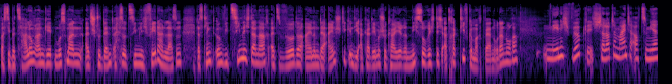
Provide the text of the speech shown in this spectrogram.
Was die Bezahlung angeht, muss man als Student also ziemlich federn lassen. Das klingt irgendwie ziemlich danach, als würde einem der Einstieg in die akademische Karriere nicht so richtig attraktiv gemacht werden, oder Nora? Nee, nicht wirklich. Charlotte meinte auch zu mir,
